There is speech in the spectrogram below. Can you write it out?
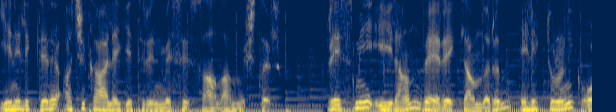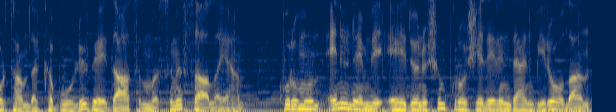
yeniliklere açık hale getirilmesi sağlanmıştır. Resmi ilan ve reklamların elektronik ortamda kabulü ve dağıtılmasını sağlayan, kurumun en önemli e-dönüşüm projelerinden biri olan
